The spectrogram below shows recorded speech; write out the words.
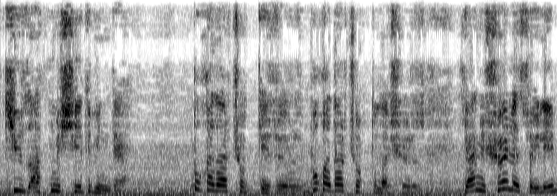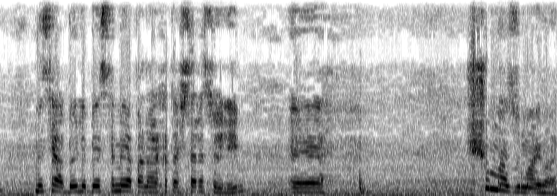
267 binde. Bu kadar çok geziyoruz. Bu kadar çok dolaşıyoruz. Yani şöyle söyleyeyim. Mesela böyle besleme yapan arkadaşlara söyleyeyim. Ee, şu mazlumay var.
